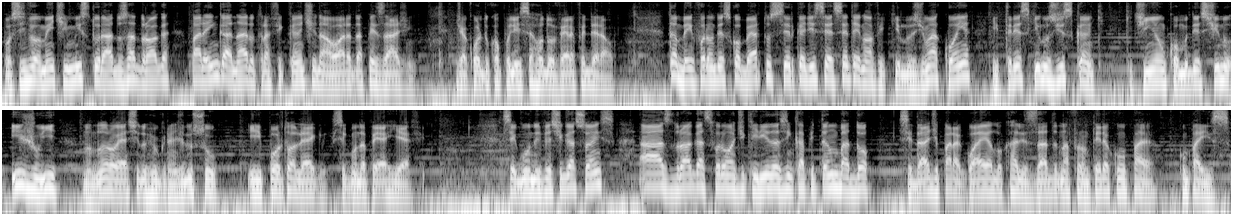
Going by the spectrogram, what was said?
possivelmente misturados à droga para enganar o traficante na hora da pesagem, de acordo com a Polícia Rodoviária Federal. Também foram descobertos cerca de 69 quilos de maconha e 3 quilos de skunk, que tinham como destino Ijuí, no noroeste do Rio Grande do Sul, e Porto Alegre, segundo a PRF. Segundo investigações, as drogas foram adquiridas em Capitã Badô, cidade paraguaia localizada na fronteira com o, pa com o país.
